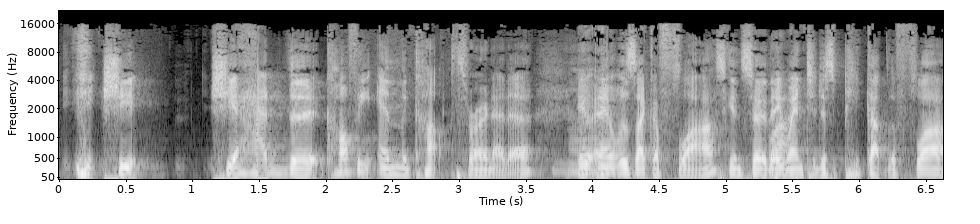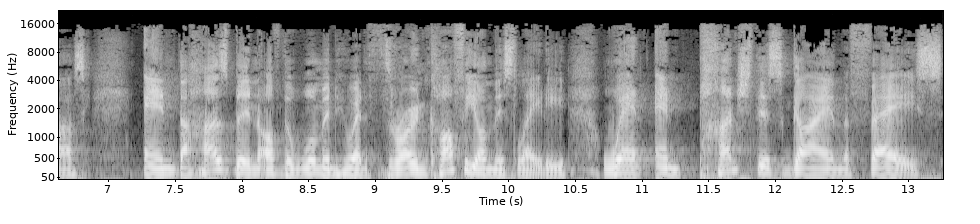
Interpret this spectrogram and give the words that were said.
he, she. She had the coffee and the cup thrown at her, It- and it was like a flask. And so they Right. went to just pick up the flask. And the husband of the woman who had thrown coffee on this lady went and punched this guy in the face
